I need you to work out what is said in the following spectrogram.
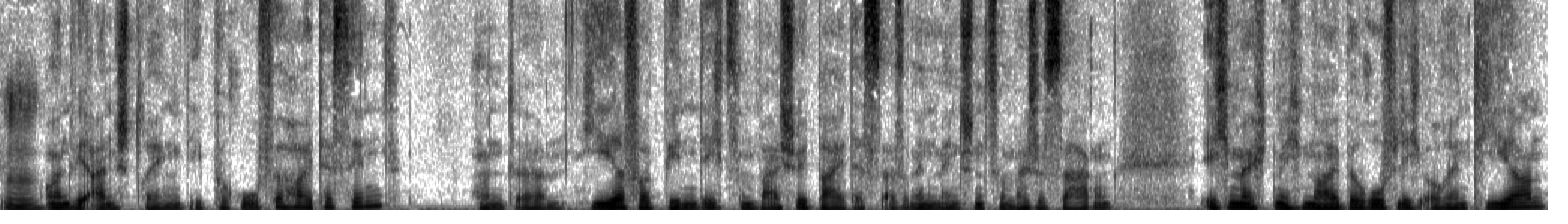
mhm. und wie anstrengend die Berufe heute sind. Und ähm, hier verbinde ich zum Beispiel beides. Also wenn Menschen zum Beispiel sagen, ich möchte mich neu beruflich orientieren,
